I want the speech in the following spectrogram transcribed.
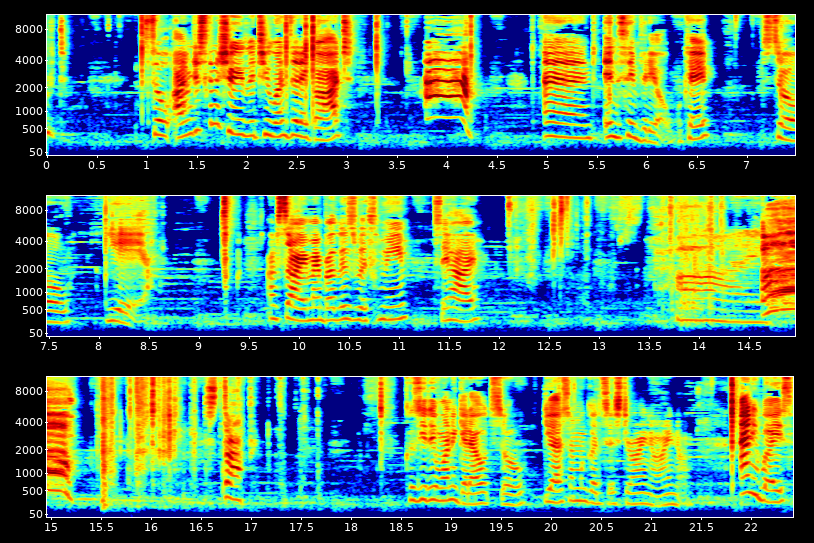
arrived. So I'm just gonna show you the two ones that I got, ah! and in the same video, okay? So, yeah. I'm sorry, my brother's with me. Say hi. Hi. Oh! Stop. Because you didn't want to get out, so yes, I'm a good sister. I know, I know. Anyways,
